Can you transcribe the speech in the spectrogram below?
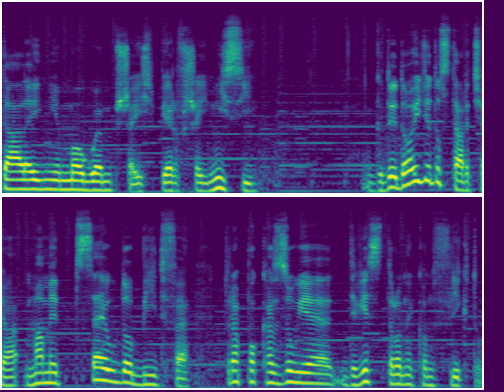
dalej nie mogłem przejść pierwszej misji. Gdy dojdzie do starcia, mamy pseudo-bitwę, która pokazuje dwie strony konfliktu.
